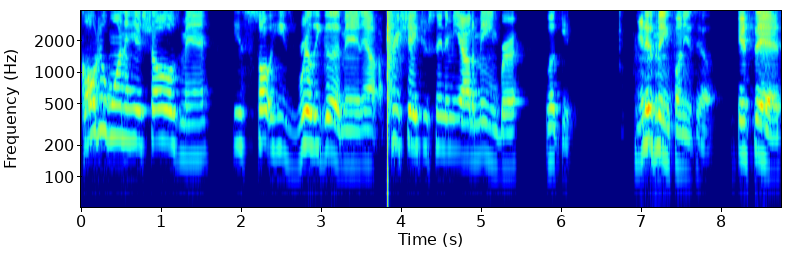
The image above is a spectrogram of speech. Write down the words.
go to one of his shows, man. He's so he's really good, man. And I appreciate you sending me out a meme, bro. Look it. And this meme funny as hell. It says,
